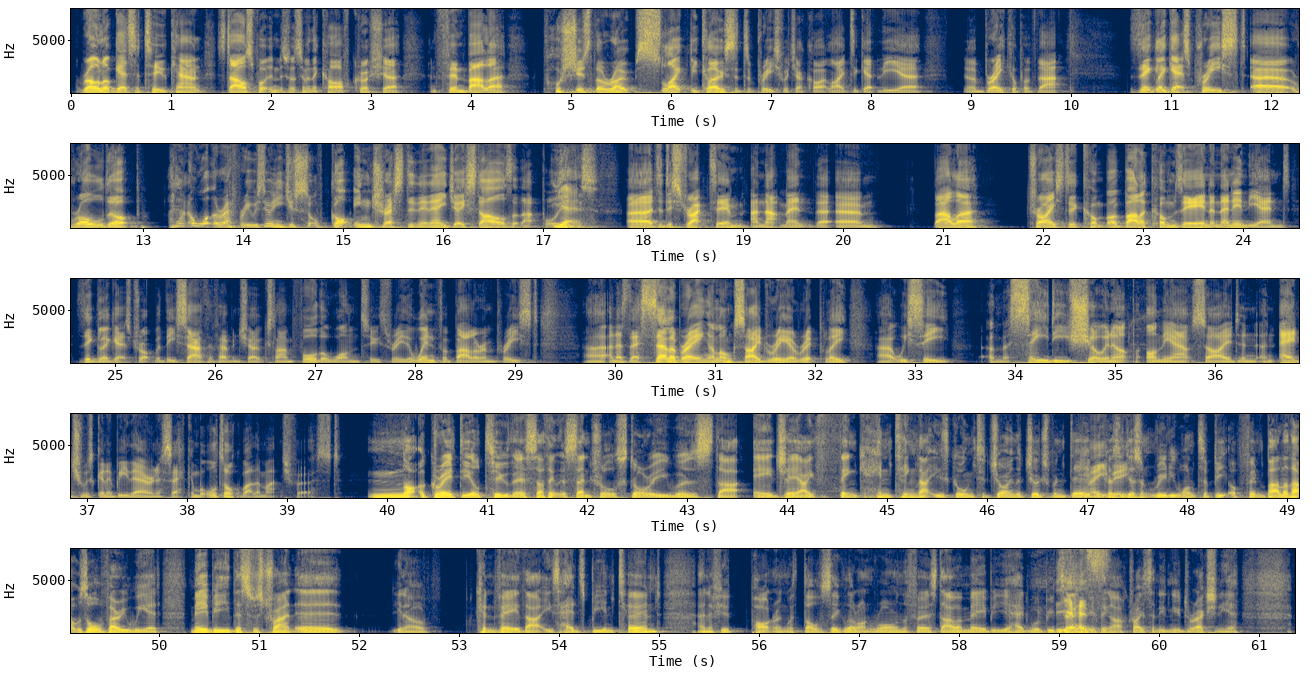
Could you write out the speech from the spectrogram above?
Roll up gets a two count. Styles puts him, puts him in the calf crusher, and Finn Balor pushes the rope slightly closer to Priest, which I quite like to get the uh, you know, breakup of that. Ziggler gets Priest uh, rolled up. I don't know what the referee was doing. He just sort of got interested in AJ Styles at that point. Yes. Uh, to distract him, and that meant that um, Balor tries to come. Oh, Balor comes in, and then in the end, Ziggler gets dropped with the South of Heaven choke slam for the one, two, three. The win for Balor and Priest. Uh, and as they're celebrating alongside Rhea Ripley, uh, we see a Mercedes showing up on the outside, and, and Edge was going to be there in a second. But we'll talk about the match first. Not a great deal to this. I think the central story was that AJ, I think, hinting that he's going to join the Judgment Day because he doesn't really want to beat up Finn Balor. That was all very weird. Maybe this was trying to, you know, convey that his head's being turned. And if you're partnering with Dolph Ziggler on Raw in the first hour, maybe your head would be turned. and You think, oh, Christ, I need a new direction here.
